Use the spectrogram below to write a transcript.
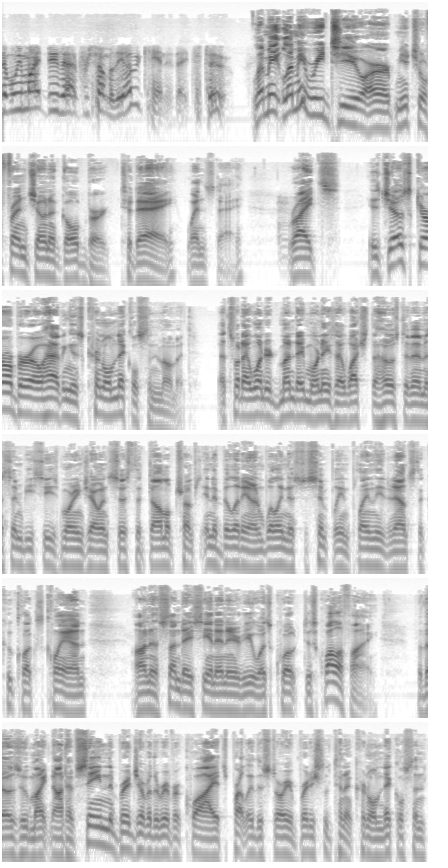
then we might do that for some of the other candidates too. Let me let me read to you our mutual friend Jonah Goldberg today, Wednesday, writes, Is Joe Scarborough having his Colonel Nicholson moment? That's what I wondered Monday morning as I watched the host of MSNBC's Morning Joe insist that Donald Trump's inability and unwillingness to simply and plainly denounce the Ku Klux Klan on a Sunday CNN interview was, quote, disqualifying. For those who might not have seen The Bridge Over the River Kwai, it's partly the story of British Lieutenant Colonel Nicholson,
